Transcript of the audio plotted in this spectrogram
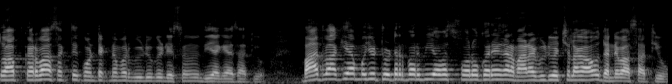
तो आप करवा सकते हैं। कॉन्टैक्ट नंबर वीडियो के डिस्क्रिप्शन में दिया गया साथियों। बाद बाकी आप मुझे ट्विटर पर भी अवश्य फॉलो करें। अगर हमारा वीडियो अच्छा लगा हो, धन्यवाद, साथियों।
